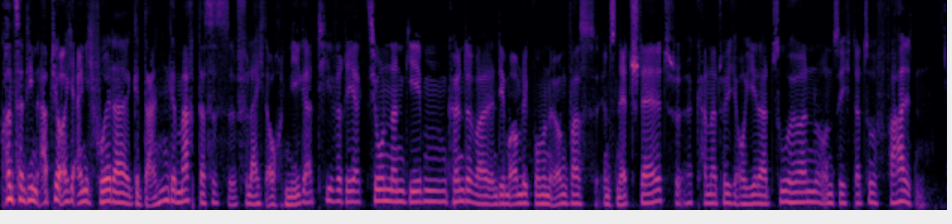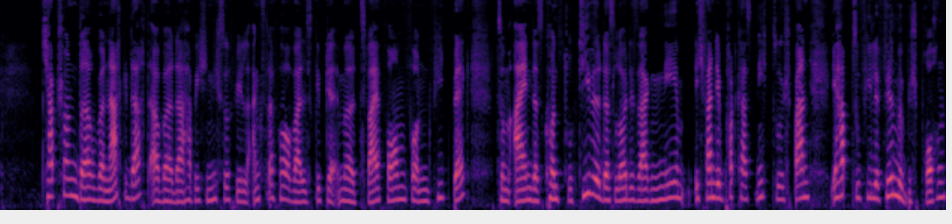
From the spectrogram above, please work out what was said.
Konstantin, habt ihr euch eigentlich vorher da Gedanken gemacht, dass es vielleicht auch negative Reaktionen dann geben könnte? Weil in dem Augenblick, wo man irgendwas ins Netz stellt, kann natürlich auch jeder zuhören und sich dazu verhalten. Ich habe schon darüber nachgedacht, aber da habe ich nicht so viel Angst davor, weil es gibt ja immer zwei Formen von Feedback. Zum einen das Konstruktive, dass Leute sagen, nee, ich fand den Podcast nicht so spannend, ihr habt zu viele Filme besprochen,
